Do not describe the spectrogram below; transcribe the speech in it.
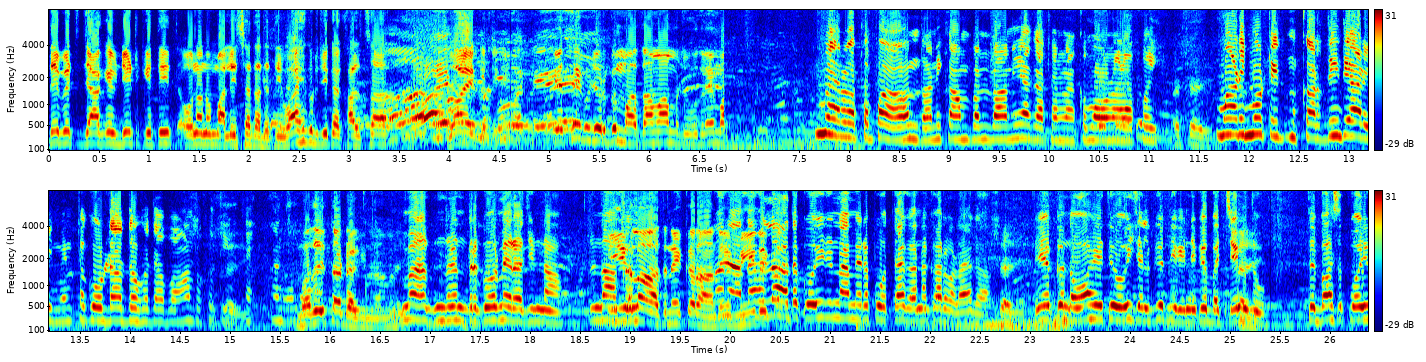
ਦੇ ਵਿੱਚ ਜਾ ਕੇ ਵਿਜ਼ਿਟ ਕੀਤੀ ਤੇ ਉਹਨਾਂ ਨੂੰ ਮਾਲੀ ਸਹਾਇਤਾ ਦਿੱਤੀ। ਵਾਹਿਗੁਰੂ ਜੀ ਕਾ ਖਾਲਸਾ ਵਾਹਿਗੁਰੂ ਜੀ ਕੀ ਫਤਿਹ। ਇੱਥੇ ਬਜ਼ੁਰਗ ਮਾਤਾਵਾਂ ਮੌਜੂਦ ਨੇ। ਮੇਰਾ ਤਾਂ ਭਾ ਹੁੰਦਾ ਨਹੀਂ ਕੰਮ ਬੰਦਾ ਨਹੀਂ ਹੈਗਾ ਤੇ ਮੈਂ ਕਮਾਉਣ ਵਾਲਾ ਕੋਈ। ਅੱਛਾ ਜੀ। ਮਾੜੀ ਮੋਟੀ ਕਰਦੀ ਦਿਹਾੜੀ ਮੈਨੂੰ ਤਾਂ ਗੋਡਾ ਦੁਖਦਾ ਬਾਹ ਦੁਖਦੀ ਤੇ ਹਾਂਜੀ। ਮਾਤਾ ਜੀ ਤੁਹਾਡਾ ਕੀ ਨਾਮ ਹੈ? ਮੈਂ ਨਰਿੰਦਰ ਕੌਰ ਮੇਰਾ ਜੀ ਨਾਂ ਨਾ ਕੀ ਹਾਲਾਤ ਨੇ ਘਰਾਂ ਦੇ? ਮੀਂਹ ਦੇ ਹਾਲਾਤ ਕੋਈ ਨੀ, ਨਾ ਮੇਰਾ ਪੋਤਾ ਹੈਗਾ ਨਾ ਘਰ ਵਾਲਾ ਹੈਗਾ ਤੇ ਇੱਕ ਨੌ ਹੈ ਤੇ ਉਹ ਵੀ ਚਲ ਗਈ ਨਿੱਕੇ ਨਿੱਕੇ ਬੱਚੇ ਵੀ ਤੋਂ ਤੇ ਬਸ ਕੋਈ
